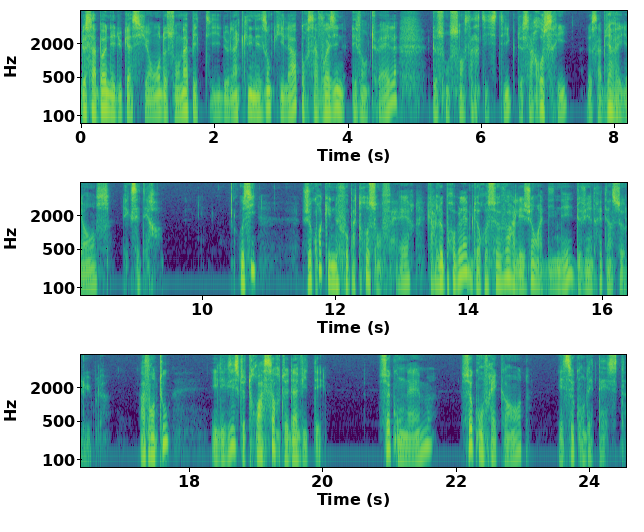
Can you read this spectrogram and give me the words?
de sa bonne éducation, de son appétit, de l'inclinaison qu'il a pour sa voisine éventuelle, de son sens artistique, de sa rosserie, de sa bienveillance, etc. Aussi, je crois qu'il ne faut pas trop s'en faire, car le problème de recevoir les gens à dîner deviendrait insoluble. Avant tout, il existe trois sortes d'invités. Ceux qu'on aime, ceux qu'on fréquente et ceux qu'on déteste.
